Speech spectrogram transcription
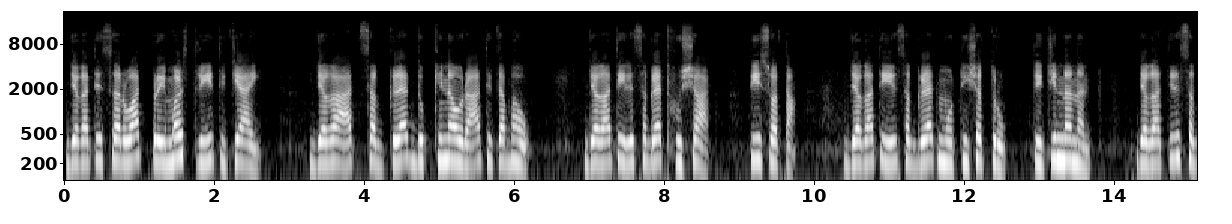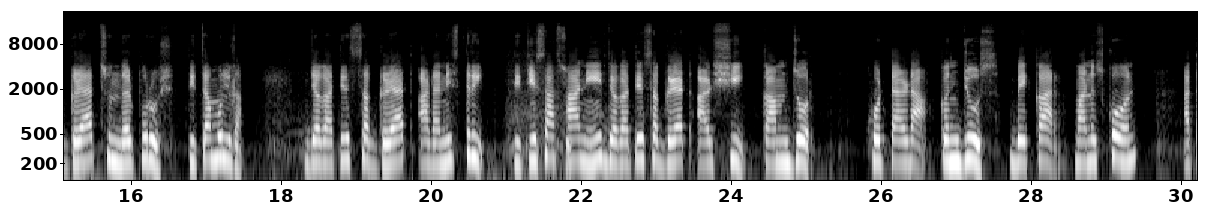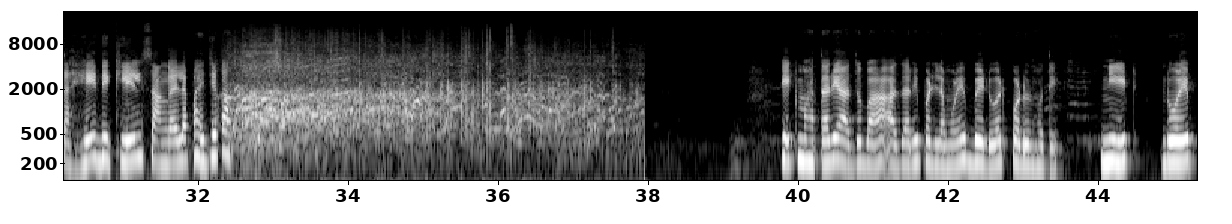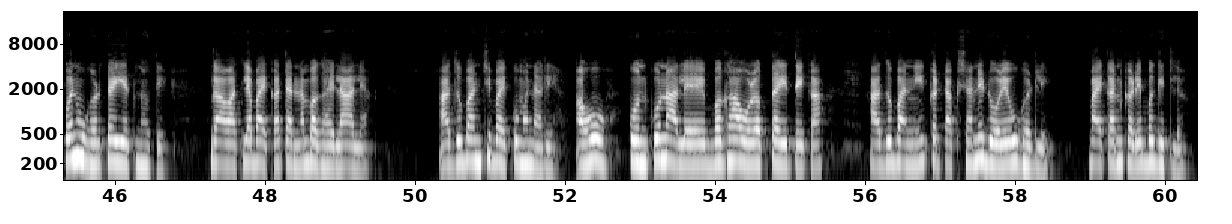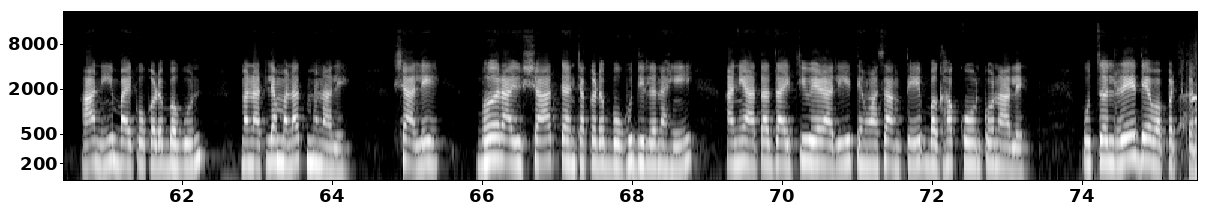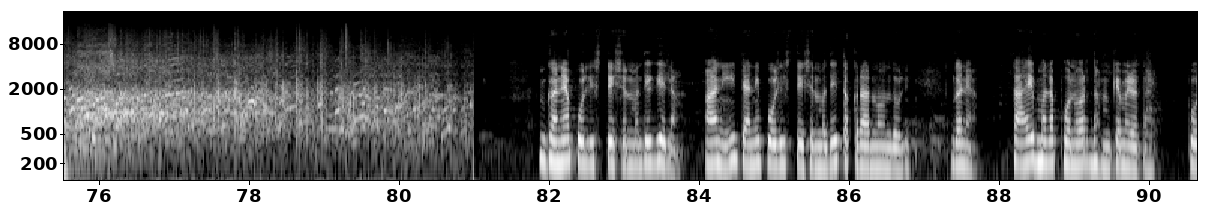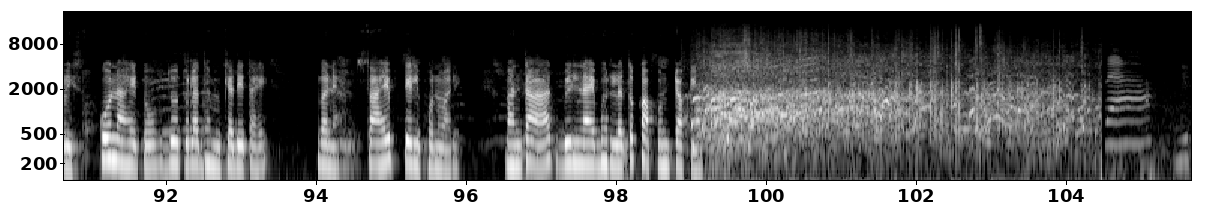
जगातील सर्वात प्रेमळ स्त्री तिची आई. जगात सगळ्यात दुःखी नवरा तिचा भाऊ. जगातील सगळ्यात हुशार ती स्वतः. जगातील सगळ्यात मोठी शत्रू तिची ननन जगातील सगळ्यात सुंदर पुरुष तिचा मुलगा. जगातील सगळ्यात अडाणी स्त्री तिची सासू आणि जगातील सगळ्यात आळशी कामजोर खोटारडा कंजूस बेकार माणूस कोण? आता हे देखील सांगायला पाहिजे का? एक म्हातारे आजोबा आजारी पडल्यामुळे बेडवर पडून होते. नीट डोळे पण उघडता येत नव्हते. गावातल्या बायका त्यांना बघायला आल्या. आजोबांची बायको म्हणाली अहो कोण कोण आले? बघा ओळखता येते का? आजोबांनी कटाक्षाने डोळे उघडले बायकांकडे बघितलं आणि बायकोकडे बघून मनातल्या मनात म्हणाले शाले भर आयुष्यात त्यांच्याकडं बघू दिलं नाही आणि आता जायची वेळ आली तेव्हा सांगते बघा कोण कोण आले. उचल रे देवा पटकन. गण्या पोलीस स्टेशनमध्ये गेला आणि त्याने पोलीस स्टेशनमध्ये तक्रार नोंदवली. गण्या साहेब मला फोनवर धमक्या मिळत आहे पोलीस कोण आहे तो जो तुला धमक्या देत आहे? गण्या साहेब टेलिफोनवाले. म्हणतात बिल नाही भरलं तर कापून टाकीन. नीट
